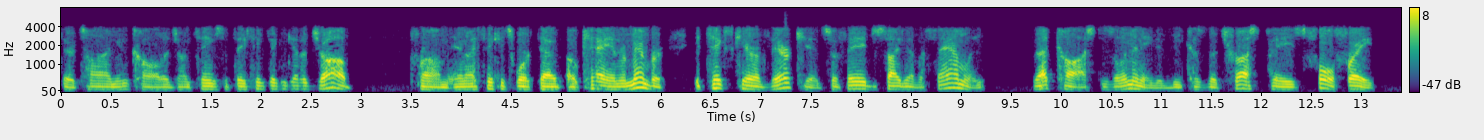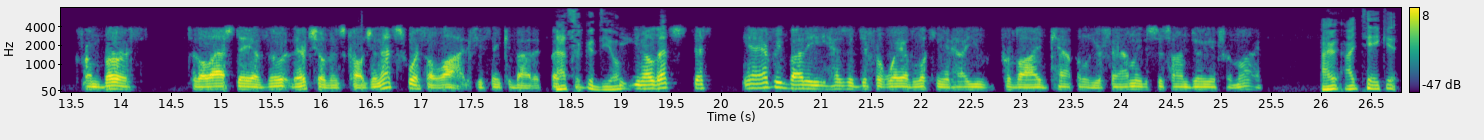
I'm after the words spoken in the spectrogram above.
their time in college on things that they think they can get a job from. And I think it's worked out okay. And remember, it takes care of their kids. So if they decide to have a family that cost is eliminated because the trust pays full freight from birth to the last day of their children's college, and that's worth a lot if you think about it. But, that's a good deal. You know, that's that's yeah. Everybody has a different way of looking at how you provide capital to your family. This is how I'm doing it for mine. I, I take it.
